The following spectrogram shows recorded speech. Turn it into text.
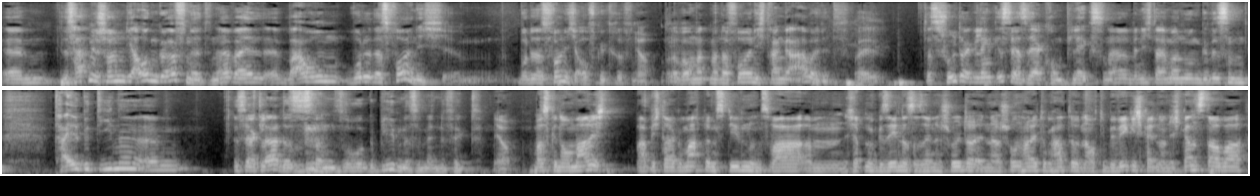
ähm, das hat mir schon die Augen geöffnet, ne? weil äh, warum wurde das vorher nicht, ähm, wurde das vorher nicht aufgegriffen? Ja. Oder warum hat man da vorher nicht dran gearbeitet? Weil das Schultergelenk ist ja sehr komplex. Ne? Wenn ich da immer nur einen gewissen Teil bediene, ähm, ist ja klar, dass es dann so geblieben ist im Endeffekt. Ja, was genau mache ich, habe ich da gemacht beim Steven und zwar, ähm, ich habe nur gesehen, dass er seine Schulter in der Schonhaltung hatte und auch die Beweglichkeit noch nicht ganz da war.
